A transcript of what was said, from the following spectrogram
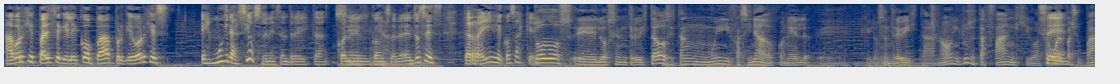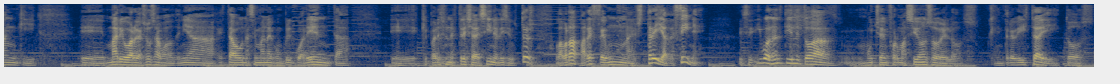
a Borges parece que le copa porque Borges es muy gracioso en esa entrevista con Sí, el genial. Entonces te reís de cosas que. Todos eh, los entrevistados están muy fascinados con él, eh, que Mm. los entrevista, ¿no? Incluso está Fangio, Sí. Atahualpa Yupanqui, eh, Mario Vargas Llosa cuando tenía estaba una semana de cumplir 40, eh, que parece una estrella de cine. Le dice, usted, la verdad, parece una estrella de cine. Dice, y bueno, él tiene toda mucha información sobre los que entrevista y todos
